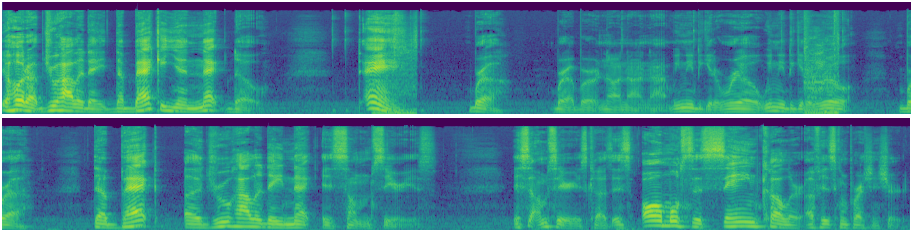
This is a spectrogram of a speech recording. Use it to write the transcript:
Yo, hold up, Jrue Holiday. The back of your neck though. Dang. Bruh. Bruh, bruh. No, no, no. We need to get a real. We need to get a real bruh. The back of Jrue Holiday neck is something serious. It's something serious, cuz it's almost the same color of his compression shirt.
